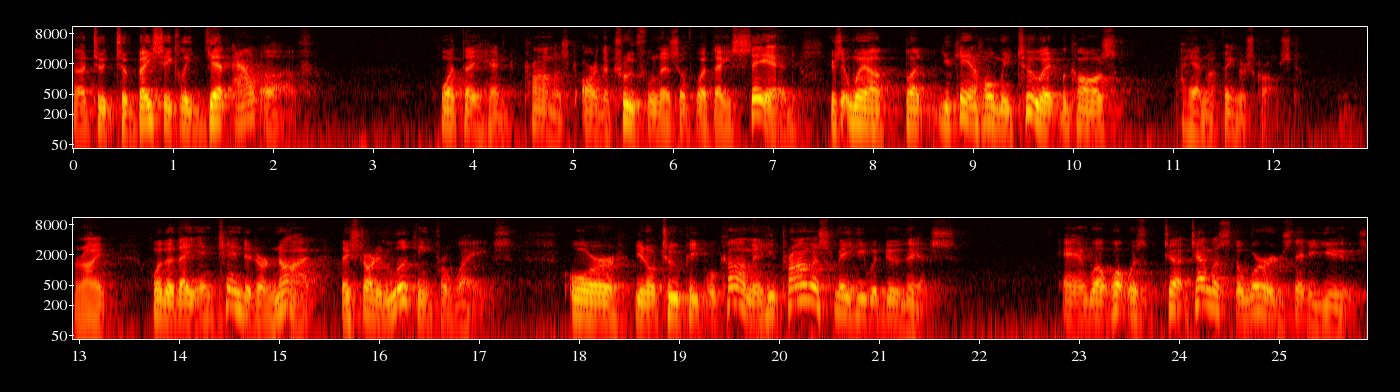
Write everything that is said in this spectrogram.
uh, to, to basically get out of what they had promised or the truthfulness of what they said. You said, well, but you can't hold me to it because I had my fingers crossed, right? Whether they intended or not, they started looking for ways. Or, you know, two people come and he promised me he would do this. And, well, what was, t- tell us the words that he used.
